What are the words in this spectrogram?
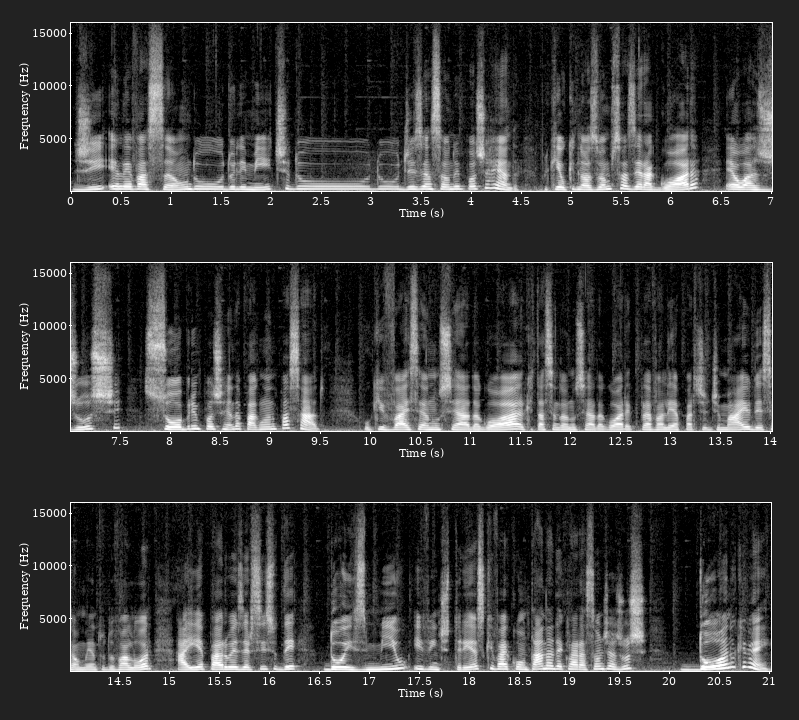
de elevação do, do limite do, do, de isenção do imposto de renda. Porque o que nós vamos fazer agora é o ajuste sobre o imposto de renda pago no ano passado. O que vai ser anunciado agora, que está sendo anunciado agora, é para valer a partir de maio desse aumento do valor, aí é para o exercício de 2023, que vai contar na declaração de ajuste do ano que vem.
